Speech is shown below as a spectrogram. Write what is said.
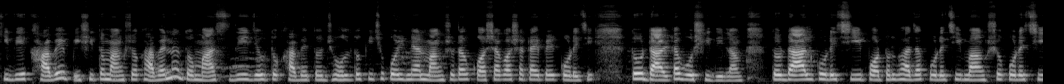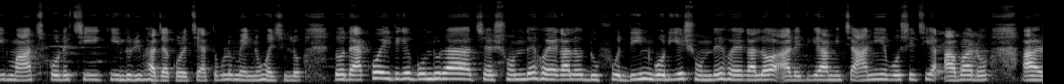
কি দিয়ে খাবে? পিসি তো মাংস খাবে না তো মাছ দিয়ে যেহেতু খাবে তো ঝোল তো কিছু করিনি। আর মাংসটাও কষা কষা টাইপের করেছি। তো ডালটা বসিয়ে দিলাম। তো ডাল করেছি পটল ভাজা করেছি মাংস করেছি মাছ করেছি কিন্দুরি ভাজা করেছি এতগুলো মেনু হয়েছিল। তো দেখো এইদিকে বন্ধুরা আচ্ছা, সন্ধে হয়ে গেল দুপুর দিন গড়িয়ে সন্ধে হয়ে গেল। আর এদিকে আমি চা নিয়ে বসেছি আবারও। আর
